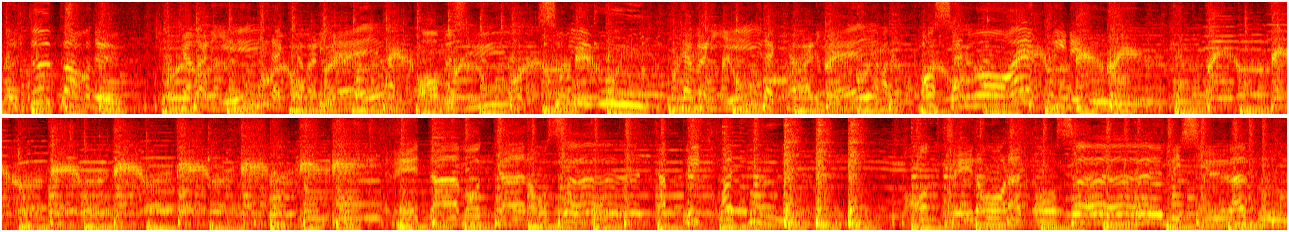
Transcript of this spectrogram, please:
Deux par deux. Cavalier, la cavalière, en mesure, souriez-vous. Cavalier, la cavalière, en saluant, inclinez-vous. Les dames en cadence, tapez trois coups. Entrez dans la danse, messieurs, à vous.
